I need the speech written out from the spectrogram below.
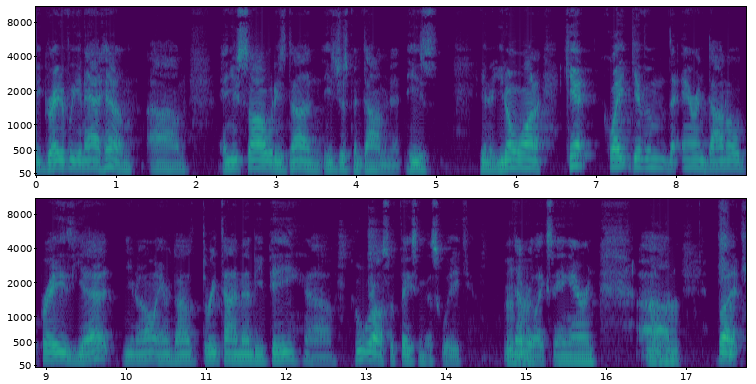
Be great if we can add him. Um, and you saw what he's done. He's just been dominant. He's, you know, you don't want to can't quite give him the Aaron Donald praise yet. You know, Aaron Donald, three time MVP. Um, who we're also facing this week. Mm-hmm. Never like seeing Aaron. Um, mm-hmm. But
